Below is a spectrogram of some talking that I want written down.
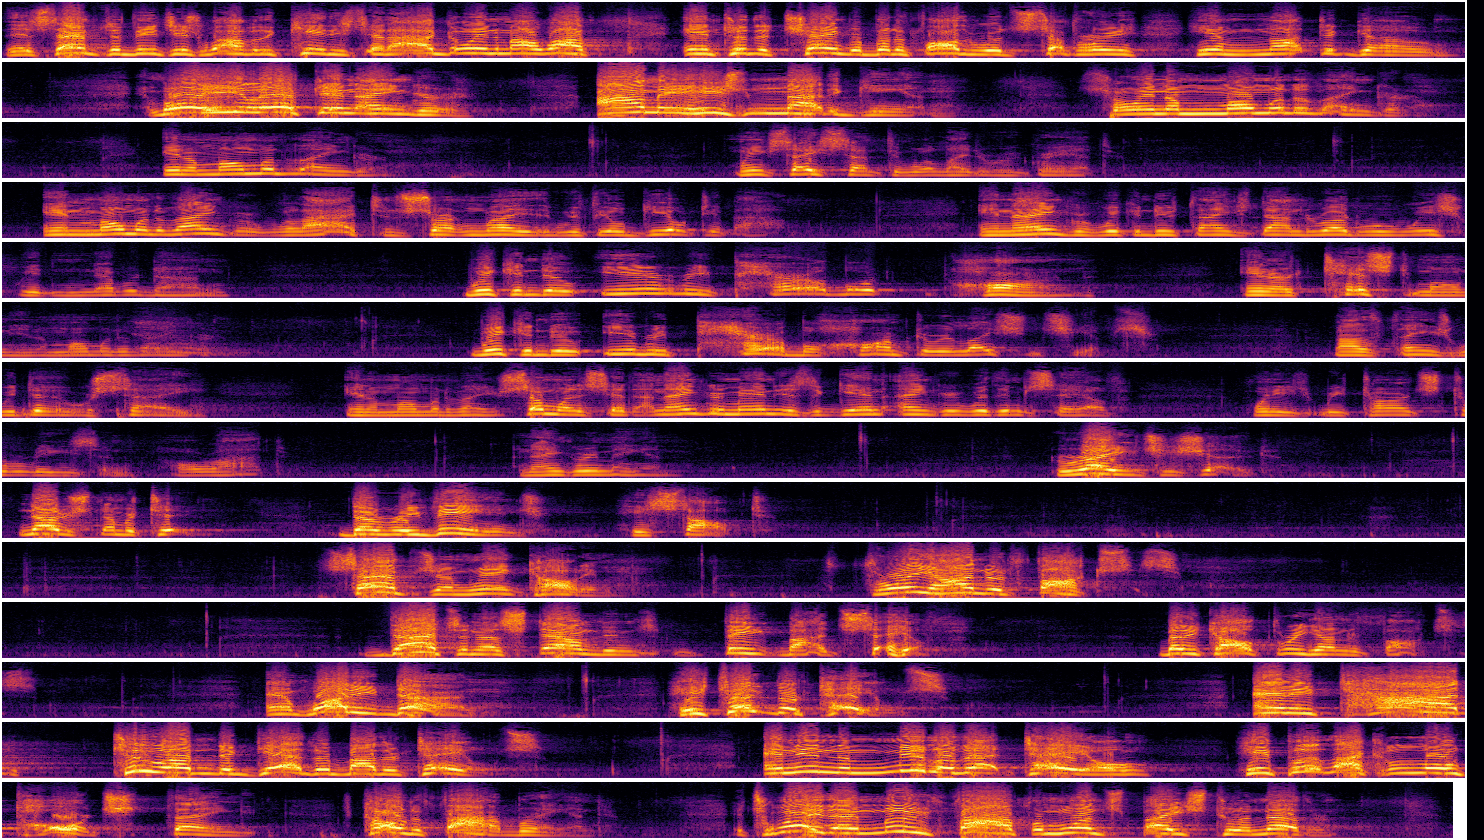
that Samson visited his wife with a kid. He said, I'll go into my wife into the chamber, but the father would suffer him not to go. And boy, he left in anger. I mean, he's mad again. So, in a moment of anger, in a moment of anger, we say something we'll later regret. In a moment of anger, we'll act in a certain way that we feel guilty about. In anger, we can do things down the road we wish we'd never done. We can do irreparable harm in our testimony in a moment of anger. We can do irreparable harm to relationships by the things we do or say in a moment of anger. Someone has said, An angry man is again angry with himself when he returns to reason. All right. An angry man. Rage he showed. Notice number two the revenge he sought. Samson went and caught him. 300 foxes. That's an astounding feat by itself. But he caught 300 foxes. And what he done, he took their tails and he tied two of them together by their tails. And in the middle of that tail, he put like a little torch thing. It's called a firebrand. It's the way they move fire from one space to another.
